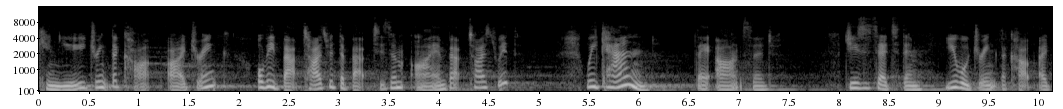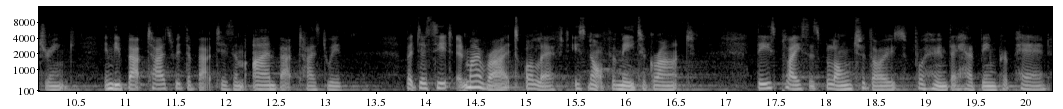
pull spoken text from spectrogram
Can you drink the cup I drink, or be baptized with the baptism I am baptized with? We can, they answered. Jesus said to them, You will drink the cup I drink, and be baptized with the baptism I am baptized with. But to sit at my right or left is not for me to grant. These places belong to those for whom they have been prepared.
